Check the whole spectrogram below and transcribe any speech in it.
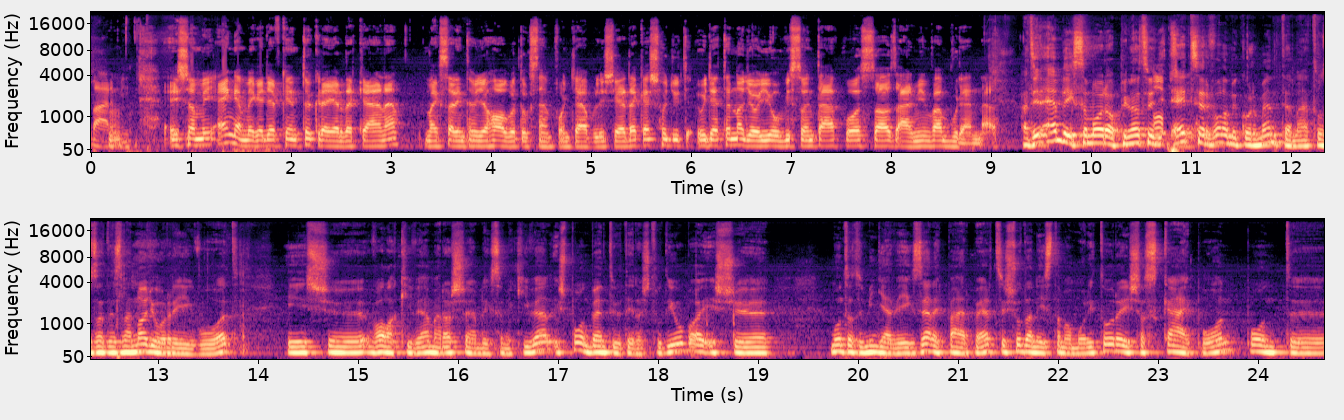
bármi. És ami engem még egyébként tökre érdekelne, meg szerintem hogy a hallgatók szempontjából is érdekes, hogy ugye te nagyon jó viszonyt ápolsz az Armin Van Burennel. Hát én emlékszem arra a pillanat, hogy Abszolút. egyszer valamikor mentem át hozzád, ez már nagyon rég volt, és uh, valakivel, már azt sem emlékszem, hogy kivel, és pont bent ültél a stúdióba, és uh, mondtad, hogy mindjárt végzel, egy pár perc, és oda néztem a monitorra, és a Skype-on pont uh,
